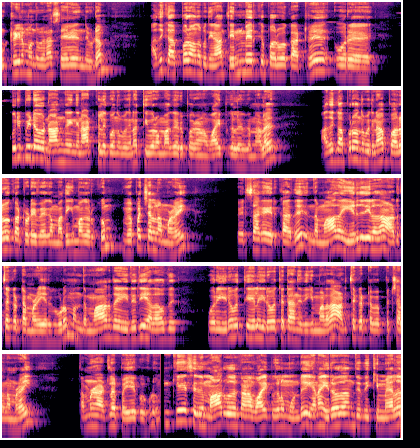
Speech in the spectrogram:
முற்றிலும் வந்து பார்த்திங்கன்னா செயலிழந்து விடும் அதுக்கப்புறம் வந்து பார்த்திங்கன்னா தென்மேற்கு பருவக்காற்று ஒரு குறிப்பிட்ட ஒரு நான்கு ஐந்து நாட்களுக்கு வந்து பார்த்திங்கன்னா தீவிரமாக இருப்பதற்கான வாய்ப்புகள் இருக்கிறனால அதுக்கப்புறம் வந்து பார்த்திங்கன்னா பருவக்காற்றுடைய வேகம் அதிகமாக இருக்கும். வெப்பச்சலன மழை பெருசாக இருக்காது. இந்த மாத இறுதியில் தான் அடுத்த கட்ட மழை இருக்கக்கூடும். அந்த மாத இறுதி அதாவது ஒரு இருபத்தி ஏழு இருபத்தெட்டாம் தேதிக்கு மேலே தான் அடுத்த கட்ட வெப்பச்சலன மழை தமிழ்நாட்டில் பெய்யக்கூடும். இன்கேஸ் இது மாறுவதற்கான வாய்ப்புகளும் உண்டு. ஏன்னா இருபதாம் தேதிக்கு மேலே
